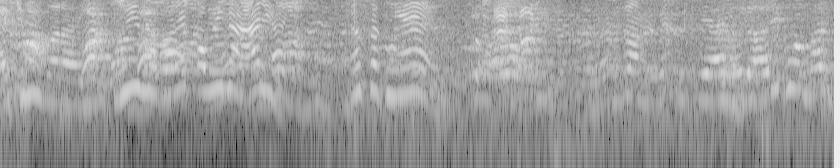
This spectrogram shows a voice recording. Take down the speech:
هيك مباراة قوية مباراة قوية عالية نصف نهائي نظام يا جاري هو مرض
